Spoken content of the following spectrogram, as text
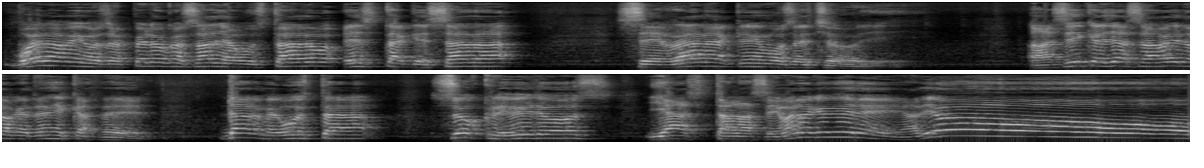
Bueno amigos, espero que os haya gustado esta quesada serrana que hemos hecho hoy. Así que ya sabéis lo que tenéis que hacer dar me gusta, suscribiros y hasta la semana que viene. ¡Adiós!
